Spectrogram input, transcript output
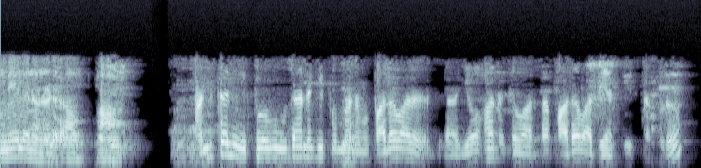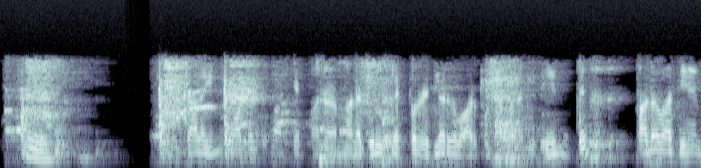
మేలేనే ఉన్నాడు. ఆ, ఆ. అందుకని ఇప్పుడు ఉదాహరణకి ఇప్పుడు మనం పదవ యోహాను సువార్త పదవ అధ్యాయం తీసినప్పుడు. చాలా ఇంపార్టెంట్ వాక్యం. మన మన గురువులు ఎప్పుడు రెగ్యులర్గా వాడుకుంటాం మనం ఇది ఏంటంటే పదవ అధ్యాయం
